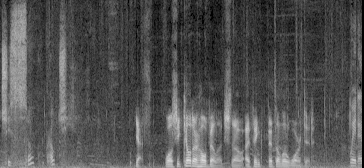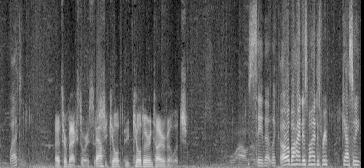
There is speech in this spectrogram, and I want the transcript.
She's so grouchy. Yes. Well, she killed her whole village, so I think that's a little warranted. Wait, I'm what? That's her backstory. So Yeah. she killed killed her entire village. Wow. You say that like, oh, behind us, behind us, Reap Cassidy.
